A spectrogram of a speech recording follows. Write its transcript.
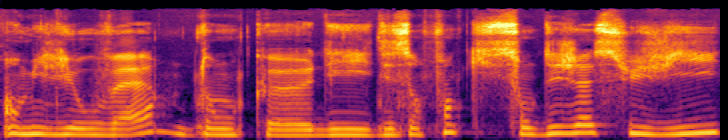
en milieu ouvert, donc euh, des, enfants qui sont déjà suivis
